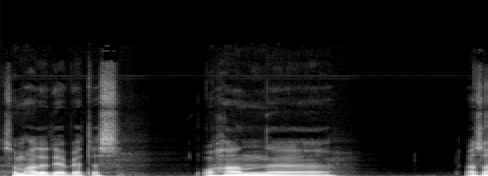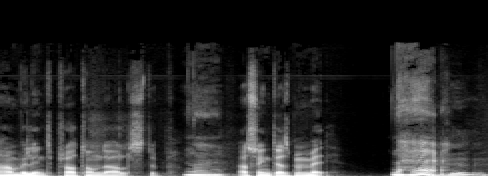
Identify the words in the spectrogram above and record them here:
som hade diabetes. Och han, eh, alltså han ville inte prata om det alls. Typ. Nej. Alltså inte ens med mig. Nähä. Mhm.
